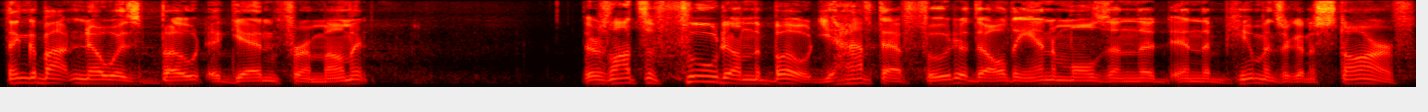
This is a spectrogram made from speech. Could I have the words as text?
Think about Noah's boat again for a moment. There's lots of food on the boat. You have to have food, or all the animals and the, and the humans are going to starve.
